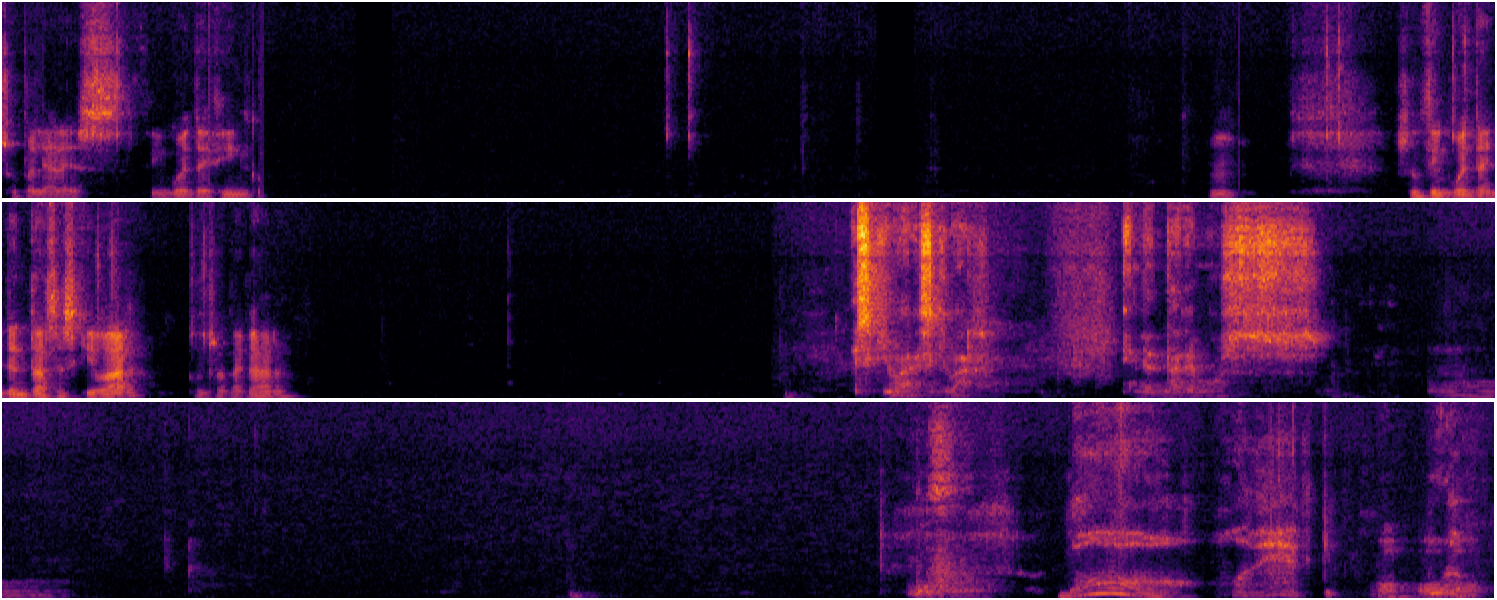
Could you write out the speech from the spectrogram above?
Su pelear es 55. Mm. Son 50. Intentas esquivar, contraatacar. Esquivar, esquivar. Intentaremos. Mm. Uf, ¡No! Joder, qué Oh, oh.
